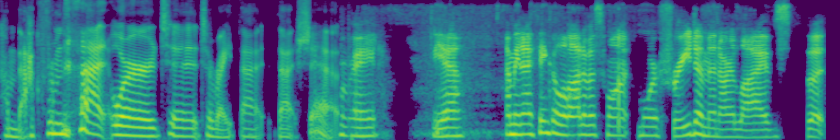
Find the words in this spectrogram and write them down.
come back from that or to to right that that ship. Right. Yeah. I mean i think a lot of us want more freedom in our lives but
